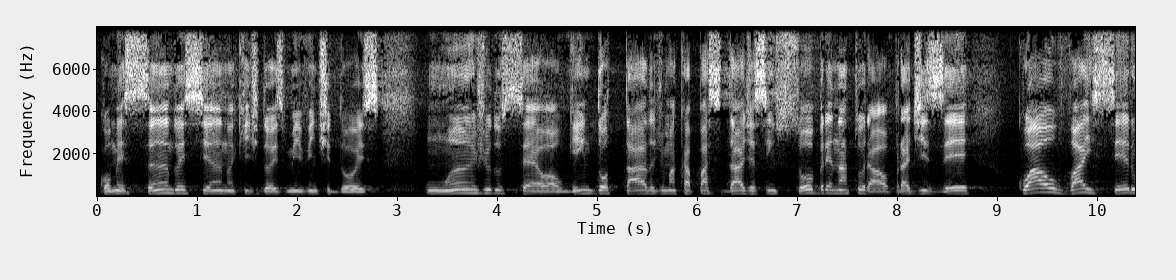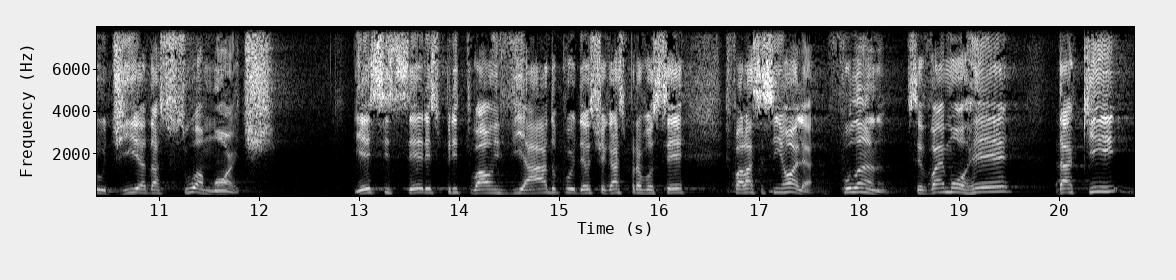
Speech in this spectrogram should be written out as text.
começando esse ano aqui de 2022, um anjo do céu, alguém dotado de uma capacidade assim sobrenatural para dizer qual vai ser o dia da sua morte. E esse ser espiritual enviado por Deus chegasse para você e falasse assim: Olha, Fulano, você vai morrer daqui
